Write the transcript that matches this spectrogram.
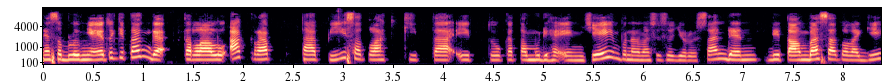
Nah, sebelumnya itu kita nggak terlalu akrab tapi setelah kita itu ketemu di HMJ, himpunan mahasiswa jurusan, dan ditambah satu lagi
